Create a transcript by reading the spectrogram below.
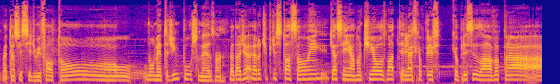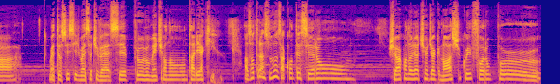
cometer um suicídio. Me faltou o, o momento de impulso mesmo. Na verdade, era o tipo de situação em que assim, eu não tinha os materiais que eu, que eu precisava para cometer o suicídio, mas se eu tivesse, provavelmente eu não estaria aqui. As outras duas aconteceram já quando eu já tinha o diagnóstico e foram por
